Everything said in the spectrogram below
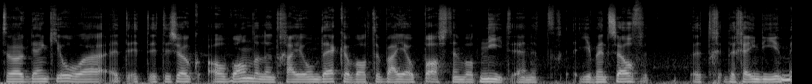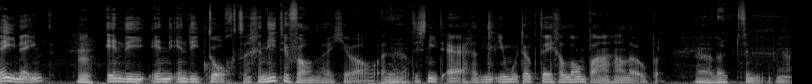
Terwijl ik denk, joh, eh, het, het, het is ook al wandelend ga je ontdekken wat er bij jou past en wat niet. En het, je bent zelf het, het- degene die je meeneemt Hm. in, die, in, in die tocht. En geniet ervan, weet je wel. En Ja. het is niet erg. Je, je moet ook tegen lampen aan gaan lopen. Ja, leuk. Vind ik, ja.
